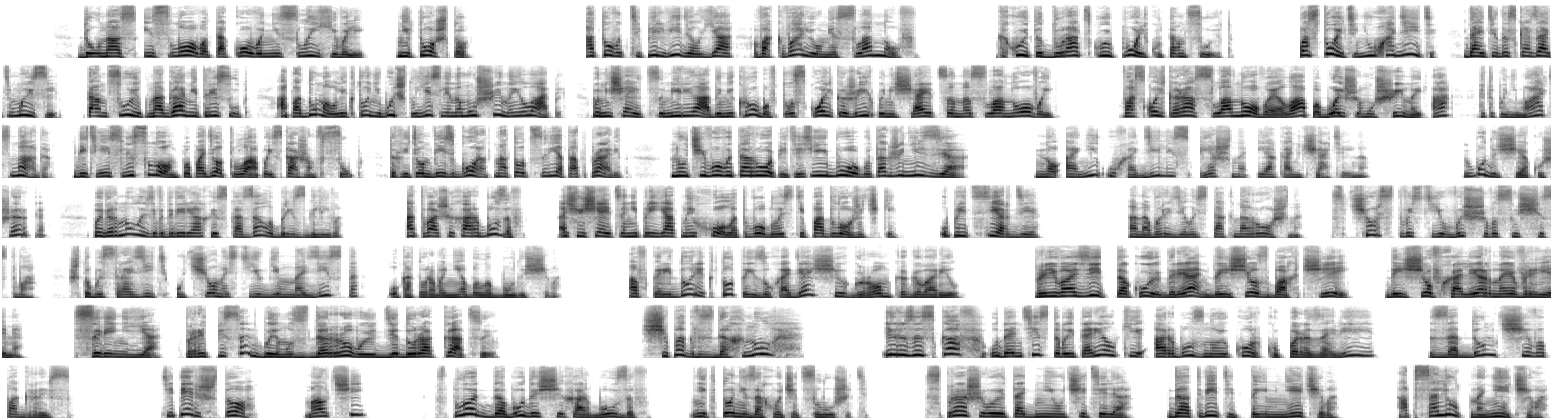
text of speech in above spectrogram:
Да у нас и слова такого не слыхивали, не то что... А то вот теперь видел я в аквариуме слонов какую-то дурацкую польку танцуют. Постойте, не уходите, дайте досказать мысль. Танцуют, ногами трясут. А подумал ли кто-нибудь, что если на мушиной лапе помещаются мириады микробов, то сколько же их помещается на слоновой? Во сколько раз слоновая лапа больше мушиной, а? Это понимать надо. Ведь если слон попадет лапой, скажем, в суп, так ведь он весь город на тот свет отправит. «Ну чего вы торопитесь, ей-богу, так же нельзя!» Но они уходили спешно и окончательно. Будущая акушерка повернулась в дверях и сказала брезгливо. «От ваших арбузов ощущается неприятный холод в области подложечки, у предсердия». Она выразилась так нарочно, с черствостью высшего существа, чтобы сразить ученостью гимназиста, у которого не было будущего. А в коридоре кто-то из уходящих громко говорил. «Привозить такую дрянь, да еще с бахчей, да еще в холерное время! Свинья! Прописать бы ему здоровую дедуракацию!» Щупак вздохнул и, разыскав у дантистовой тарелки арбузную корку порозовее, задумчиво погрыз. «Теперь что? Молчи. Вплоть до будущих арбузов никто не захочет слушать. Спрашивают одни учителя, да ответить-то им нечего. Абсолютно нечего.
